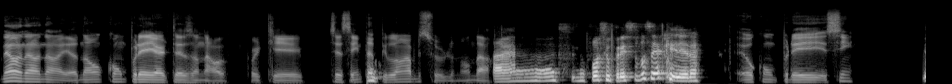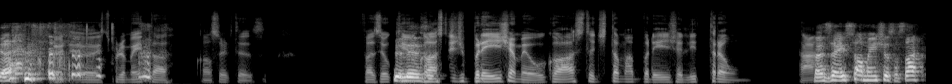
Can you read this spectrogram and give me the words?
Não, não, não, eu não comprei artesanal, porque 60 pila é um absurdo, não dá. Ah, se não fosse o preço, você ia Eu, querer, né? eu comprei, sim, eu, eu experimentar, com certeza. Fazer o quê? Eu Beleza. gosto de breja, meu, eu gosto de tomar breja, litrão, tá? Mas aí somente o seu saco?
